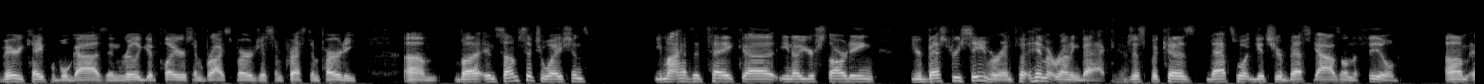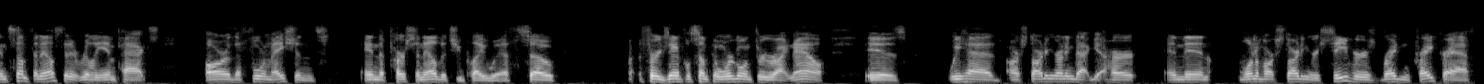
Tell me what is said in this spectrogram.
very capable guys and really good players in Bryce Burgess and Preston Purdy. Um, but in some situations, you might have to take, uh, you know, your starting your best receiver and put him at running back yeah. just because that's what gets your best guys on the field. Um, and something else that it really impacts are the formations and the personnel that you play with. So, for example, something we're going through right now is we had our starting running back get hurt, and then one of our starting receivers, Braden Craycraft,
